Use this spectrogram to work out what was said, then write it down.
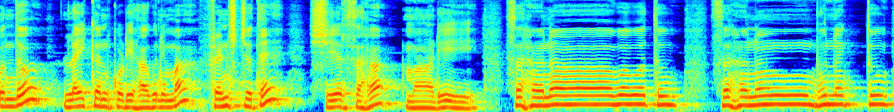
ಒಂದು ಲೈಕನ್ನು ಕೊಡಿ ಹಾಗೂ ನಿಮ್ಮ ಫ್ರೆಂಡ್ಸ್ ಜೊತೆ ಶೇರ್ ಸಹ ಮಾಡಿ. ಸಹನಾವವತು ಸಹನೌ ಭುನಕ್ತು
